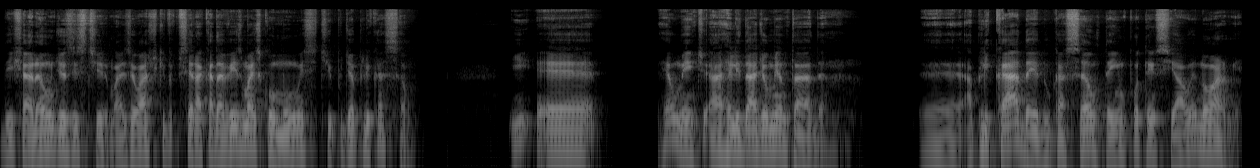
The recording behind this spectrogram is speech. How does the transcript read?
deixarão de existir, mas eu acho que será cada vez mais comum esse tipo de aplicação. E é, realmente a realidade aumentada é, aplicada à educação tem um potencial enorme.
